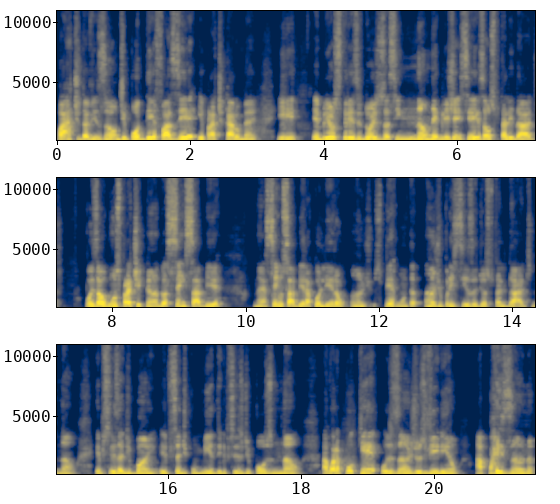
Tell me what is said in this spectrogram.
parte da visão de poder fazer e praticar o bem. E Hebreus 13, 2 diz assim, não negligencieis a hospitalidade, pois alguns praticando-a sem saber né, sem o saber, acolheram anjos. Pergunta, anjo precisa de hospitalidade? Não. Ele precisa de banho? Ele precisa de comida? Ele precisa de pouso? Não. Agora, por que os anjos viriam a paisana,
